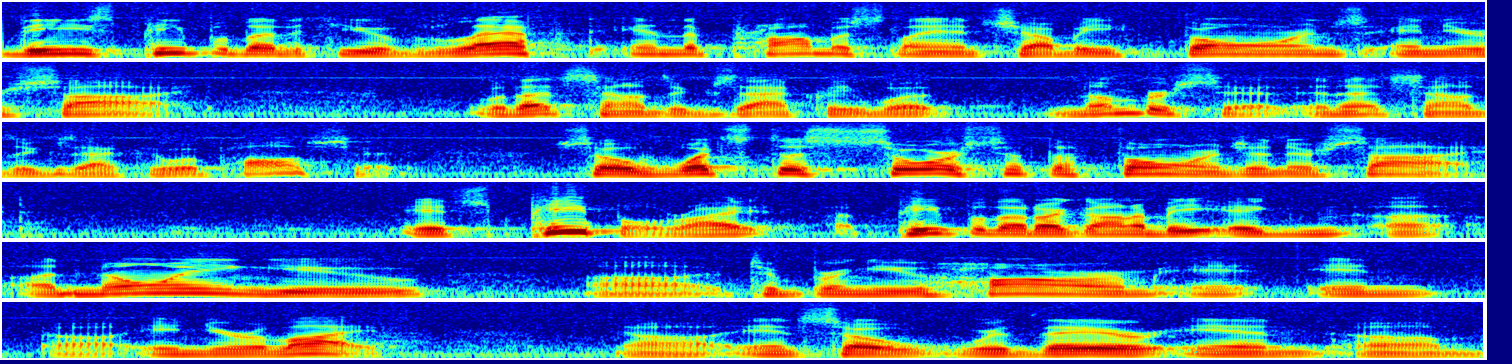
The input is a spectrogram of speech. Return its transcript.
these people that you have left in the promised land shall be thorns in your side. Well, that sounds exactly what Numbers said, and that sounds exactly what Paul said. So, what's the source of the thorns in their side? It's people, right? People that are going to be uh, annoying you uh, to bring you harm in in, uh, in your life. Uh, and so we're there in um,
